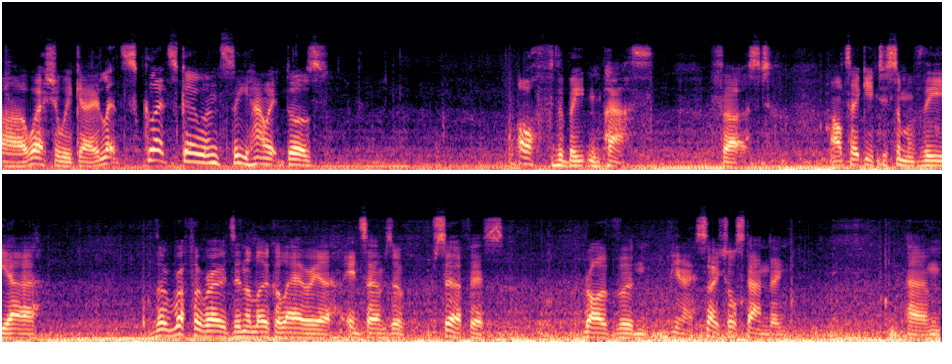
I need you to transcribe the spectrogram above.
Uh, where shall we go? Let's let's go and see how it does off the beaten path first. I'll take you to some of the uh, the rougher roads in the local area in terms of surface rather than you know social standing. Um,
